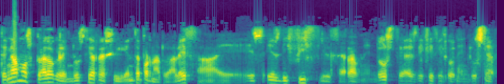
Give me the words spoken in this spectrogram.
tengamos claro que la industria es resiliente por naturaleza, eh, es, difícil cerrar una industria, es difícil que una industria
